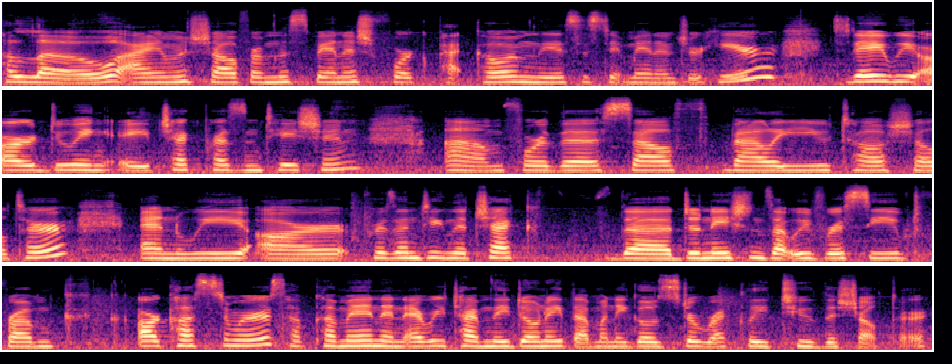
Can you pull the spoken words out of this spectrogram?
Hello, I am Michelle from the Spanish Fork Petco. I'm the assistant manager here. Today we are doing a check presentation um, for the South Valley Utah shelter, and we are presenting the check. The donations that we've received from our customers have come in, and every time they donate, that money goes directly to the shelter.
